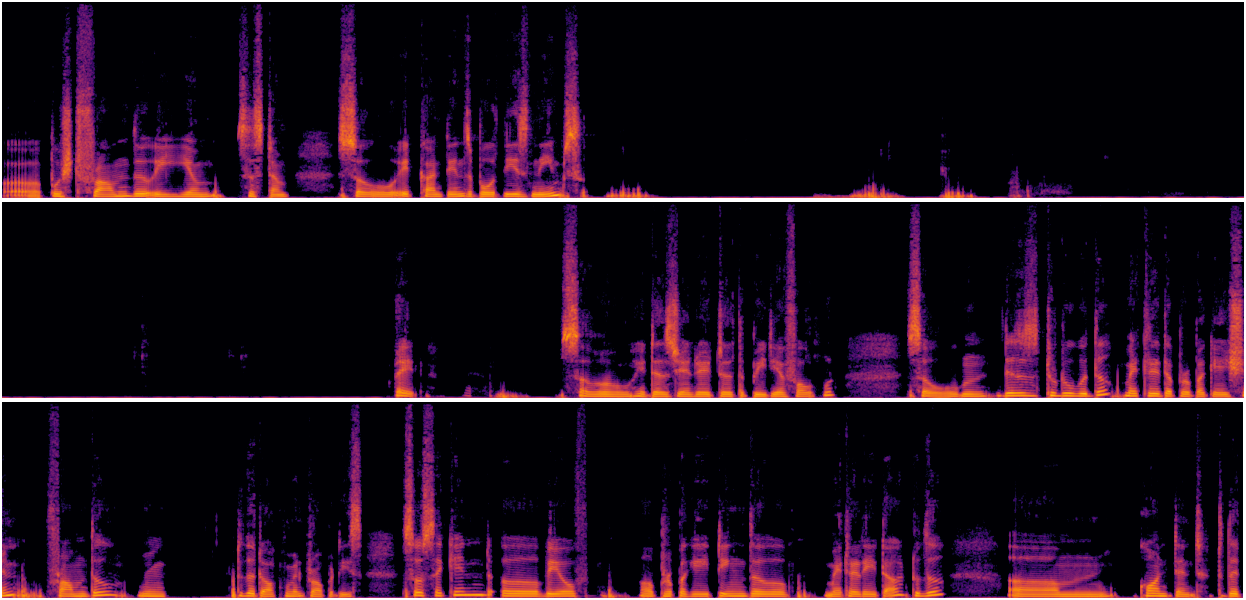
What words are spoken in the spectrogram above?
uh, pushed from the AEM system. So it contains both these names. Right. So it has generated the PDF output. So um, this is to do with the metadata propagation from the um, to the document properties. So second uh, way of uh, propagating the metadata to the um, content, to the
